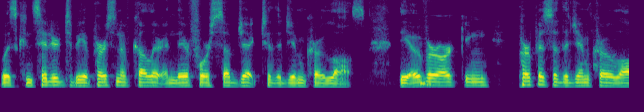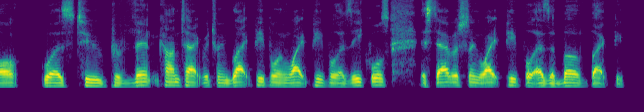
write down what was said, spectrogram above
was considered to be a person of color and therefore subject to the Jim Crow laws. The overarching purpose of the Jim Crow law was to prevent contact between black people and white people as equals, establishing white people as above black people.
